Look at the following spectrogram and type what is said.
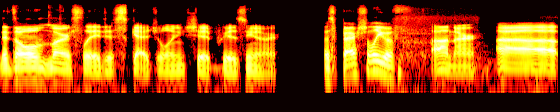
It's all mostly just scheduling shit because you know, especially with I don't know, uh,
